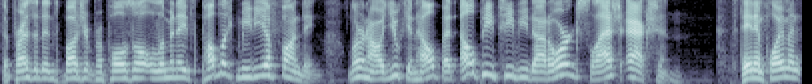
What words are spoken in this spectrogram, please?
The president's budget proposal eliminates public media funding. Learn how you can help at lptv.org/action. State employment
